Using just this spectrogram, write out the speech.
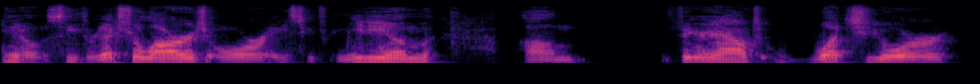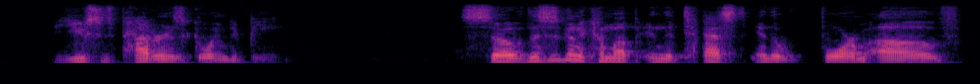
you know, C3 extra large or a C3 medium? Um, figuring out what your usage pattern is going to be. So this is going to come up in the test in the form of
